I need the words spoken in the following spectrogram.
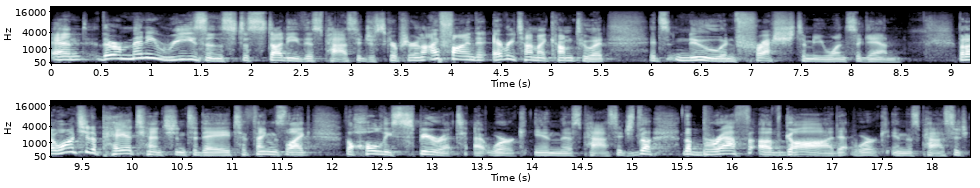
And there are many reasons to study this passage of Scripture, and I find that every time I come to it, it's new and fresh to me once again. But I want you to pay attention today to things like the Holy Spirit at work in this passage, the, the breath of God at work in this passage,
